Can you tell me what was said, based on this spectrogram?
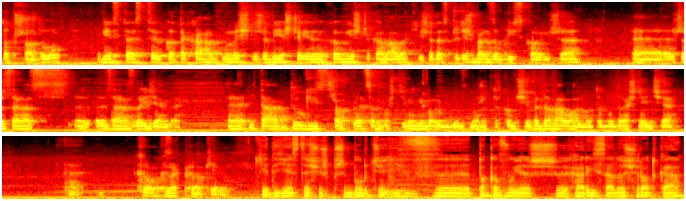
do przodu. Więc to jest tylko taka myśl, żeby jeszcze jeden krok, jeszcze kawałek i że to jest przecież bardzo blisko i że, że zaraz, zaraz dojdziemy. E, I ta drugi strzał w plecach właściwie nie boli, więc może tylko mi się wydawało, albo to było draśnięcie e, krok za krokiem. Kiedy jesteś już przy burcie i wpakowujesz Harisa do środka,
